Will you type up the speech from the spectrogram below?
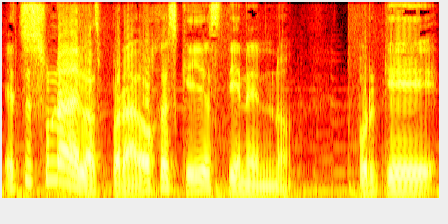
Esto es una de las paradojas que ellas tienen, ¿no? Porque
